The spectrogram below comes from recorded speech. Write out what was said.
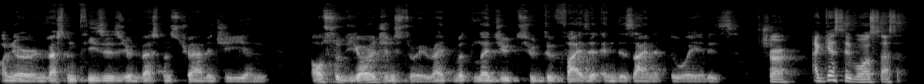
on your investment thesis, your investment strategy, and also the origin story, right? What led you to devise it and design it the way it is? Sure. I guess it was, as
